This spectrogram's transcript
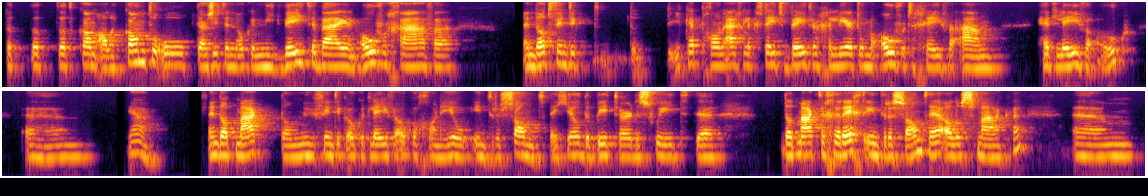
dat, dat, dat kan alle kanten op. Daar zit dan ook een niet weten bij, een overgave. En dat vind ik, ik heb gewoon eigenlijk steeds beter geleerd om me over te geven aan het leven ook. Ehm, ja, en dat maakt dan nu, vind ik ook het leven ook wel gewoon heel interessant. Weet je wel, de bitter, de sweet, de, dat maakt de gerecht interessant, hè, alle smaken. Um,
